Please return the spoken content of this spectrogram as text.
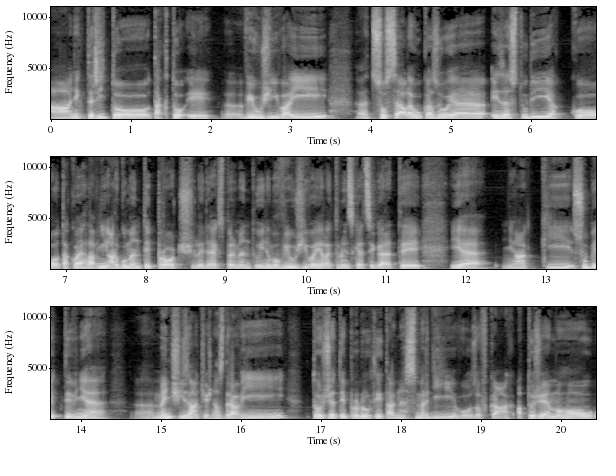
A někteří to takto i e, využívají. E, co se ale ukazuje i ze studií jako takové hlavní argumenty, proč lidé experimentují nebo využívají elektronické cigarety, je nějaký subjektivně e, menší zátěž na zdraví, to, že ty produkty tak nesmrdí v vozovkách a to, že je mohou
